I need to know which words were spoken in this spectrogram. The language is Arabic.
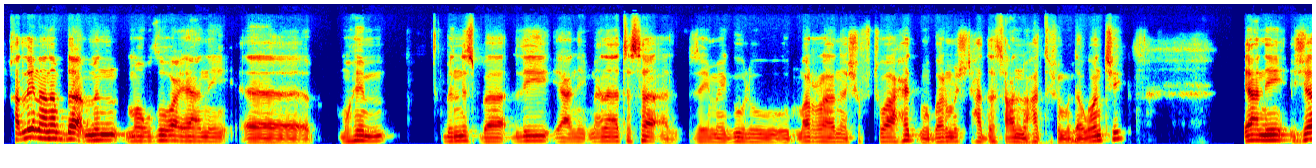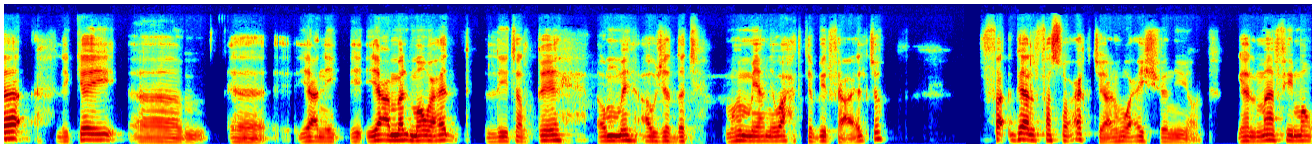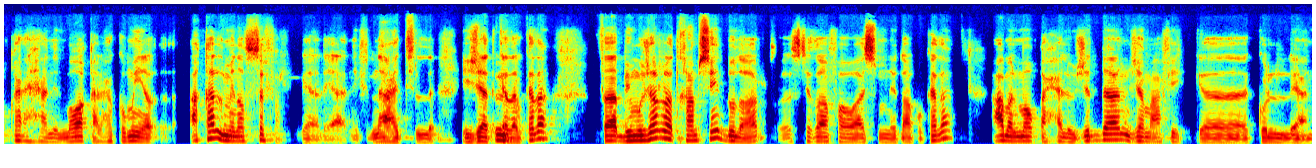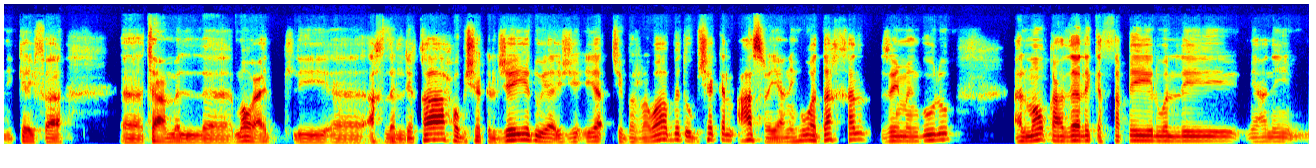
خلينا نبدأ من موضوع يعني آه، مهم بالنسبة لي. يعني أنا أتساءل زي ما يقولوا مرة أنا شفت واحد مبرمج تحدث عنه حتى في مدونتي. يعني جاء لكي آه، يعني يعمل موعد لتلقيح أمه أو جدته. مهم يعني واحد كبير في عائلته. فقال فصعقت يعني هو عايش في نيويورك. قال ما في موقع يعني المواقع الحكومية أقل من الصفر قال يعني في ناحية إيجاد كذا وكذا. فبمجرد 50 دولار استضافة واسم نطاق وكذا عمل موقع حلو جدا جمع فيك آه، كل يعني كيف آه، تعمل آه، موعد لاخذ اللقاح وبشكل جيد وياتي بالروابط وبشكل عصري. يعني هو دخل زي ما نقولوا الموقع ذلك الثقيل واللي يعني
